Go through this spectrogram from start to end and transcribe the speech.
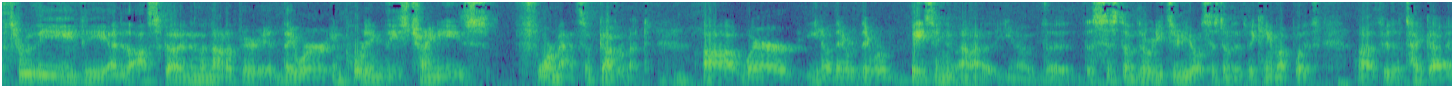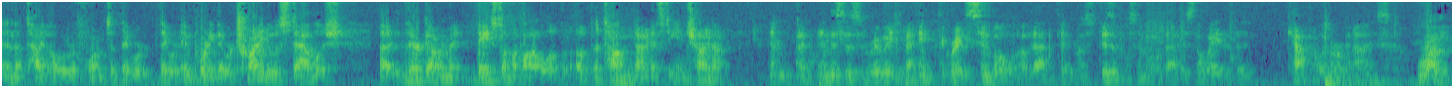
through the, the end of the Asuka and in the Nara period, they were importing these Chinese formats of government, mm-hmm. uh, where you know they were they were basing uh, you know the the system the Ritsuryo system that they came up with uh, through the Taika and the Taiho reforms that they were they were importing. They were trying to establish uh, their government based on the model of, of the Tang Dynasty in China. And, uh, and this is really, I think, the great symbol of that, the most visible symbol of that is the way that the capital is organized. Right.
